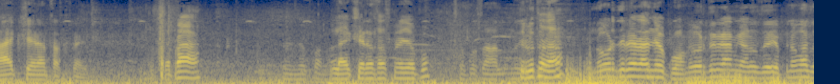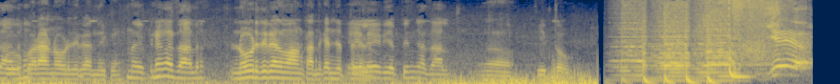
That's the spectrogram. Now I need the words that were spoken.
like share and subscribe చెప్పరా? లైక్ షేర్ అండ్ సబ్స్క్రైబ్ చెప్పు. తిరుగుతుందా? నోడు తిరగదని చెప్పు. నోరు తిరగాను కానీ నువ్వు చెప్పినావా చాలు? సూపరా నోడు తిరగదు నీకు. నువ్వు చెప్పినావా చాలు? నోడు తిరగదు మామకి అందుకని చెప్తా చెప్పింది కదా చాలు. Yeah.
